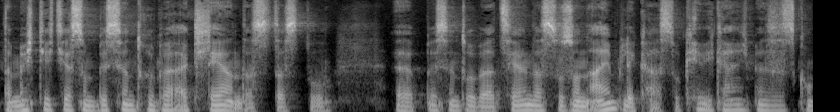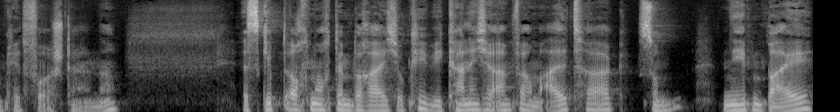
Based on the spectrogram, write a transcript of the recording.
Da möchte ich dir so ein bisschen drüber erklären, dass, dass du äh, bisschen drüber erzählen, dass du so einen Einblick hast. Okay, wie kann ich mir das konkret vorstellen? Ne? Es gibt auch noch den Bereich, okay, wie kann ich einfach im Alltag so nebenbei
